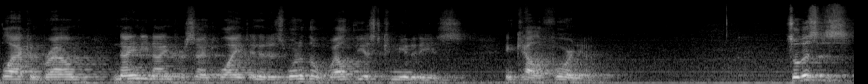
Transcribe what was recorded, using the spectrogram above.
black and brown, 99% white, and it is one of the wealthiest communities in California. So, this is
